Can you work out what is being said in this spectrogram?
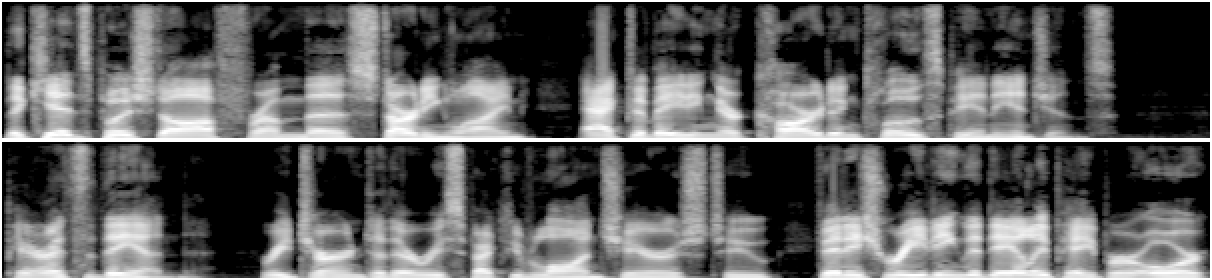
the kids pushed off from the starting line activating their card and clothespin engines. Parents then returned to their respective lawn chairs to finish reading the daily paper or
